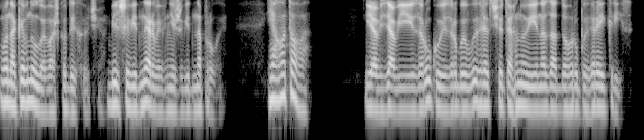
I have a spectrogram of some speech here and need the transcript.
Вона кивнула, важко дихаючи, більше від нервів, ніж від напруги. Я готова. Я взяв її за руку і зробив вигляд, що тягну її назад до групи Грей Кріс.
